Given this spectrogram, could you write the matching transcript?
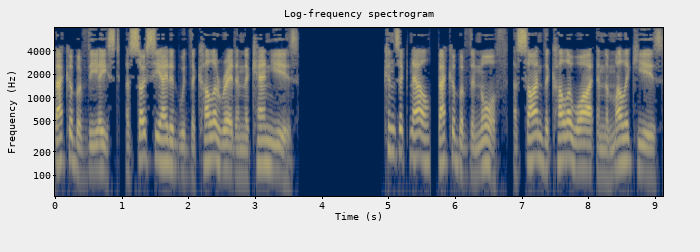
Bacab of the East, associated with the color red and the Can years Kanzaknal, Bacab of the North, assigned the color white and the Muluc years.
